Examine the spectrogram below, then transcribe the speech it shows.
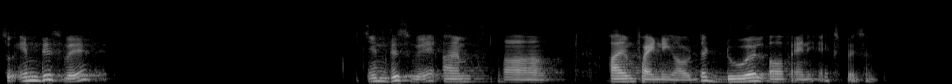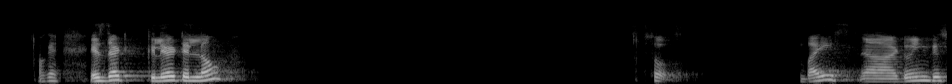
so in this way, in this way i am uh, i am finding out the dual of any expression. Okay. Is that clear till now? So by uh, doing this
